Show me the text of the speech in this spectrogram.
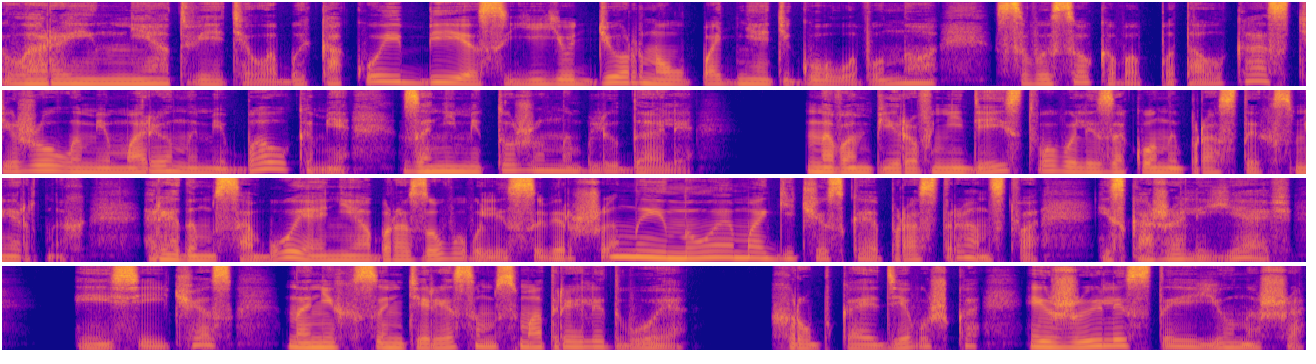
Лорейн не ответила бы, какой бес ее дернул поднять голову, но с высокого потолка с тяжелыми моренными балками за ними тоже наблюдали. На вампиров не действовали законы простых смертных. Рядом с собой они образовывали совершенно иное магическое пространство, искажали явь. И сейчас на них с интересом смотрели двое — хрупкая девушка и жилистый юноша,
